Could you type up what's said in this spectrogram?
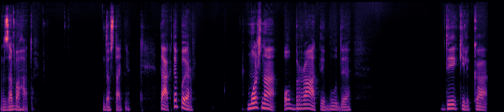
Забагато. Достатньо. Так, тепер можна обрати буде декілька.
